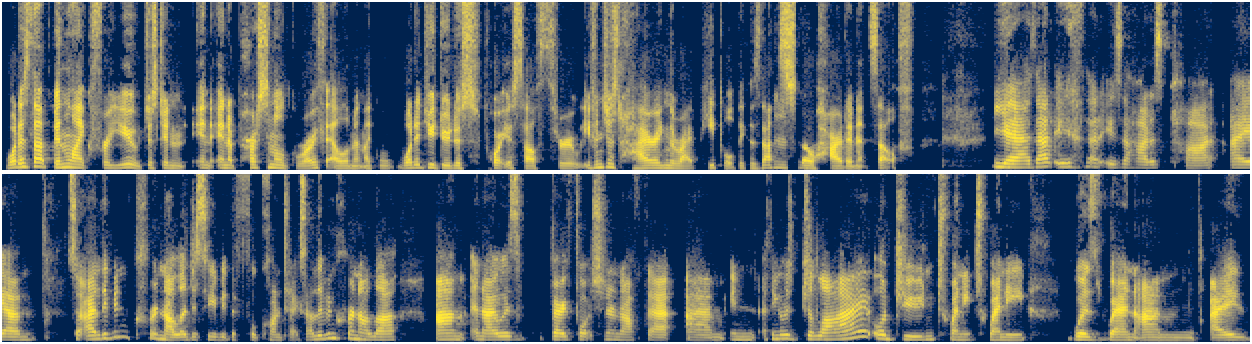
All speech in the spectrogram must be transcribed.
what has that been like for you just in, in in a personal growth element? Like what did you do to support yourself through even just hiring the right people? Because that's mm-hmm. so hard in itself yeah, that is that is the hardest part. I um so I live in Cronulla just to give you the full context. I live in Cronulla, um, and I was very fortunate enough that um in I think it was July or June 2020 was when um I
